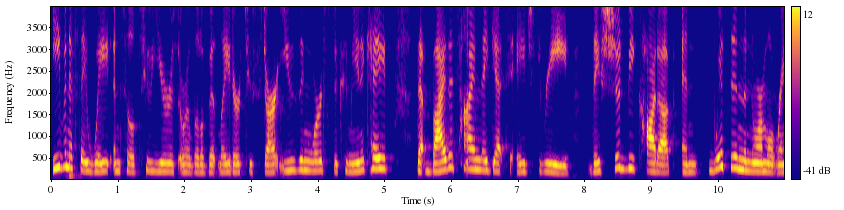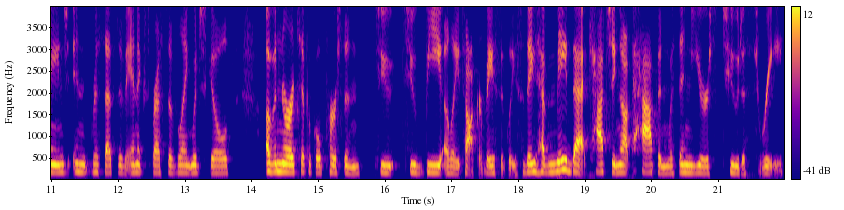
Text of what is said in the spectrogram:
even if they wait until two years or a little bit later to start using words to communicate, that by the time they get to age three, they should be caught up and within the normal range in receptive and expressive language skills of a neurotypical person to to be a late talker basically. So they have made that catching up happen within years 2 to 3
